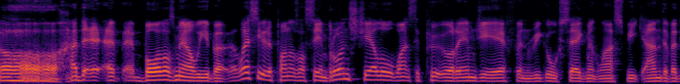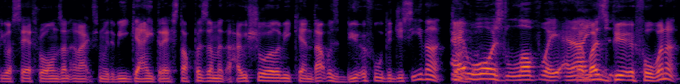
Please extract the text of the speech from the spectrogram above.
Oh, it, it, it bothers me a wee bit. Let's see what the punters are saying. Bronzello wants to put our MJF and Regal segment last week and the video of Seth Rollins interacting with the wee guy dressed up as him at the house show of the weekend. That was beautiful. Did you see that? John? It was lovely, and It I was beautiful, wasn't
